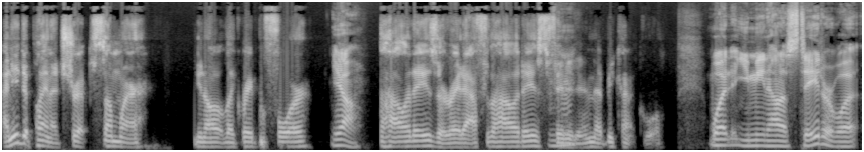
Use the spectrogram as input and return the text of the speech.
I need to plan a trip somewhere, you know, like right before Yeah. the holidays or right after the holidays. Fit Mm-hmm. it in. That'd be kind of cool. What you mean out of state or what?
